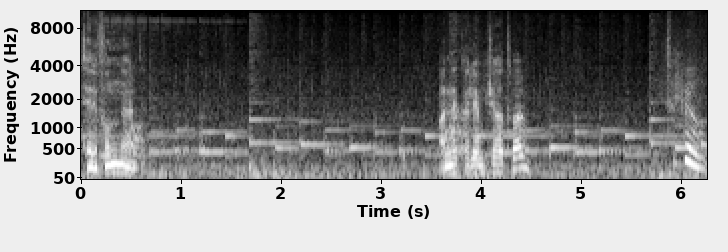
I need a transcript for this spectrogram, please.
Telefonun nerede? Anne kalem kağıt var mı? Tabii oğlum.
